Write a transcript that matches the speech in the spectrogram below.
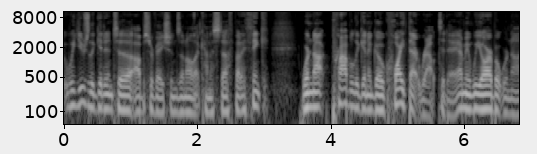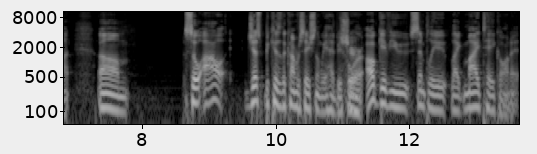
we usually get into observations and all that kind of stuff, but I think we're not probably going to go quite that route today. I mean, we are, but we're not. Um, so I'll just because of the conversation that we had before, Sure. I'll give you simply like my take on it.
